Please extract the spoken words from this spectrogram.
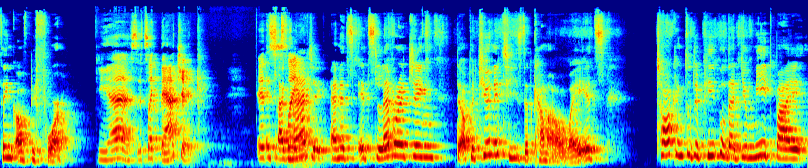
think of before. Yes, it's like magic. It's, it's like, like, magic, and it's it's leveraging the opportunities that come our way. It's talking to the people that you meet by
